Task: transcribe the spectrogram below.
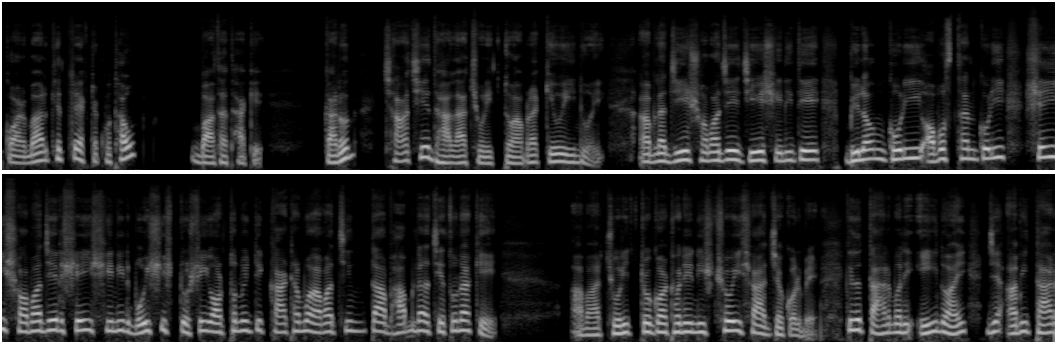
করবার ক্ষেত্রে একটা কোথাও বাধা থাকে। কারণ ছাঁচে ঢালা চরিত্র আমরা কেউই নই। আমরা যে সমাজে যে শ্রেণীতে বিলং করি, অবস্থান করি, সেই সমাজের সেই শ্রেণির বৈশিষ্ট্য, সেই অর্থনৈতিক কাঠামো, আমার চিন্তা, ভাবনা, চেতনাকে আমার চরিত্র গঠনে নিশ্চয়ই সাহায্য করবে। কিন্তু তার মানে এই নয় যে আমি তার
